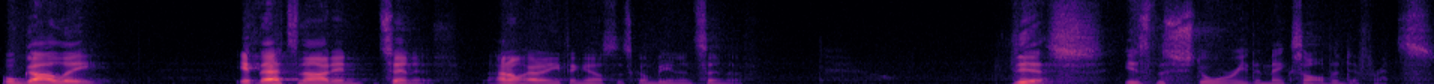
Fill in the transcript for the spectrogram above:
Well, golly, if that's not incentive, I don't have anything else that's going to be an incentive. This is the story that makes all the difference.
